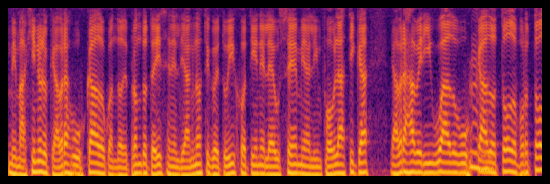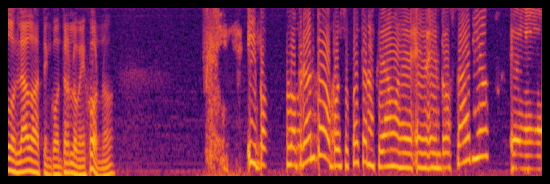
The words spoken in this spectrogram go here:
Me, imagino lo que habrás buscado cuando de pronto te dicen el diagnóstico de tu hijo tiene leucemia linfoblástica, y habrás averiguado, buscado todo por todos lados hasta encontrar lo mejor, ¿no? Y por, por lo pronto, por supuesto, nos quedamos en, en- en Rosario, eh,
